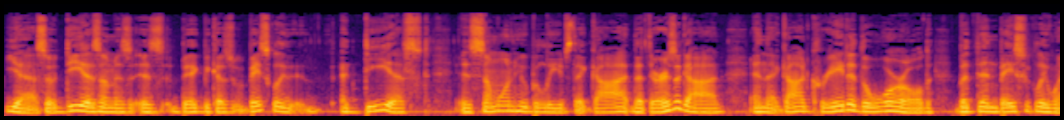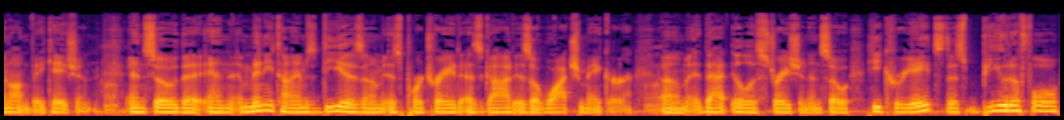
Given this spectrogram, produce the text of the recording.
Yeah, so deism is is big because basically a deist is someone who believes that God that there is a God and that God created the world but then basically went on vacation. And so that and many times deism is portrayed as God is a watchmaker. Um, that illustration and so he creates this beautiful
